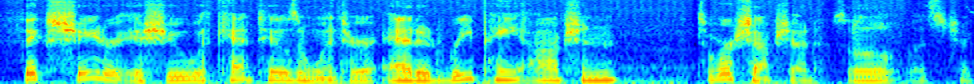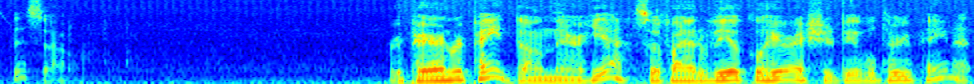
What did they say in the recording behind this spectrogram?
fixed shader issue with cattails in winter, added repaint option to workshop shed. So let's check this out. Repair and repaint down there. Yeah, so if I had a vehicle here, I should be able to repaint it.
